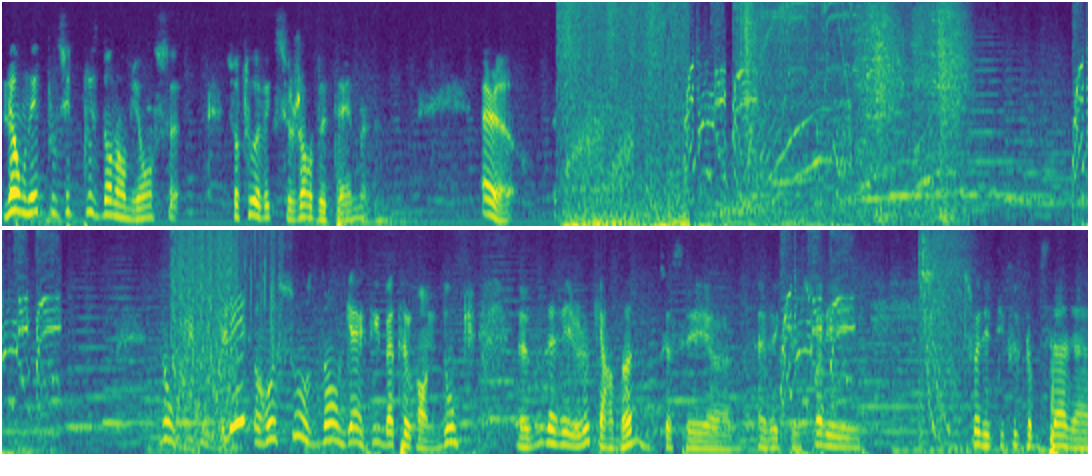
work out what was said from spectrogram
Là, on est tout de suite plus dans l'ambiance, surtout avec ce genre de thème. Alors. Donc, les ressources dans Galactic Battleground. Donc, euh, vous avez le carbone, ça c'est euh, avec euh, soit les soit des petits trucs comme ça, là,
